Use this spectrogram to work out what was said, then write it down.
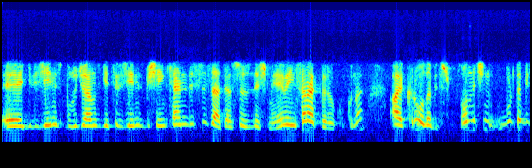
e, gideceğiniz, bulacağınız, getireceğiniz bir şeyin kendisi zaten sözleşmeye ve insan hakları hukukuna aykırı olabilir. Onun için burada biz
